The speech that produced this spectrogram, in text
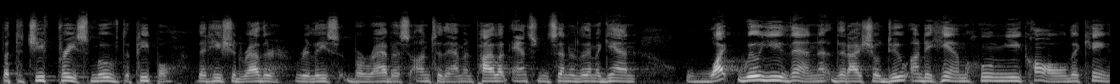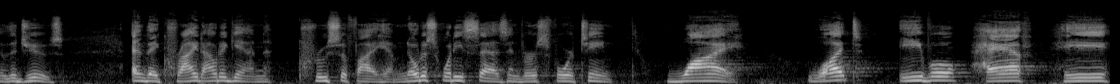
But the chief priests moved the people that he should rather release Barabbas unto them. And Pilate answered and said unto them again, what will ye then that I shall do unto him whom ye call the King of the Jews? And they cried out again, Crucify him. Notice what he says in verse 14. Why? What evil hath he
